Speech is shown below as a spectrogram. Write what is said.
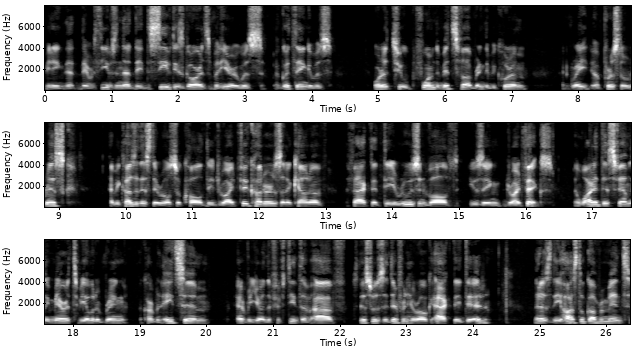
meaning that they were thieves in that they deceived these guards, but here it was a good thing. It was in order to perform the mitzvah, bring the bikurim at great uh, personal risk. And because of this, they were also called the dried fig cutters on account of the fact that the ruse involved using dried figs. Now, why did this family merit to be able to bring a korban eitzim every year on the 15th of Av? So this was a different heroic act they did. That is, the hostile government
